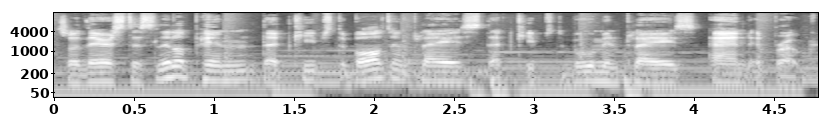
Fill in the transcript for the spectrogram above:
So there's this little pin that keeps the bolt in place, that keeps the boom in place, and it broke.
